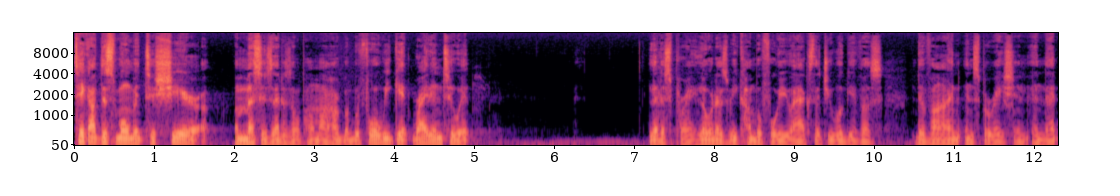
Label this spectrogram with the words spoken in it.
take out this moment to share a message that is upon my heart. But before we get right into it, let us pray. Lord, as we come before you, I ask that you will give us divine inspiration and that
